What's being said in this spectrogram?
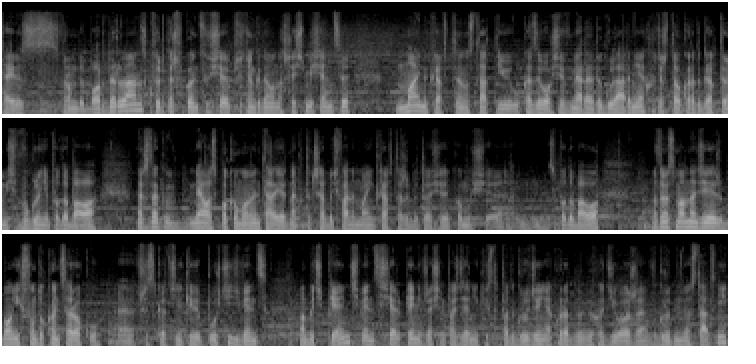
Tales from the Borderlands, który też w końcu się przeciągnęło na 6 miesięcy. Minecraft ten ostatni ukazywał się w miarę regularnie, chociaż to akurat gra, która mi się w ogóle nie podobała. Znaczy tak miała spoko momenty, ale jednak to trzeba być fanem Minecrafta, żeby to się komuś e, spodobało. Natomiast mam nadzieję, że bo oni chcą do końca roku wszystkie odcinki wypuścić, więc ma być 5, więc sierpień, wrzesień, październik, listopad, grudzień akurat by wychodziło, że w grudniu ostatni.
